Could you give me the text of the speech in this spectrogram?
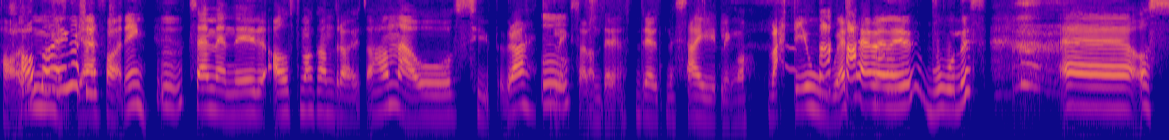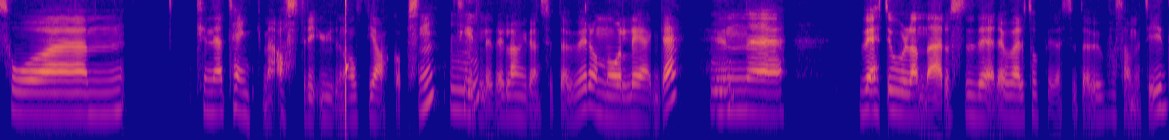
har jo mye engasjert. erfaring. Mm. Så jeg mener alt man kan dra ut av han, er jo superbra. I Mm. tillegg så har han drevet, drevet med seiling og vært i OL. så Jeg mener bonus. Eh, og så um, kunne jeg tenke meg Astrid Urenholt Jacobsen, mm. tidligere langrennsutøver og nå lege. Hun eh, vet jo hvordan det er å studere og være toppidrettsutøver på samme tid.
